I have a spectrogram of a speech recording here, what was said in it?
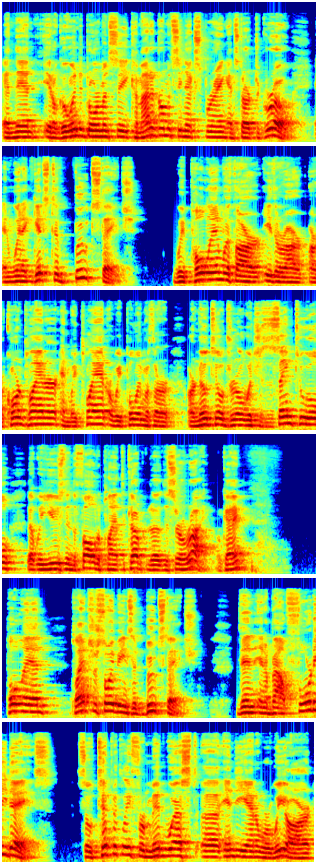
And then it'll go into dormancy, come out of dormancy next spring, and start to grow. And when it gets to boot stage, we pull in with our either our, our corn planter and we plant, or we pull in with our, our no-till drill, which is the same tool that we used in the fall to plant the cover the, the cereal rye. Okay, pull in, plant your soybeans at boot stage then in about 40 days, so typically for Midwest uh, Indiana, where we are,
